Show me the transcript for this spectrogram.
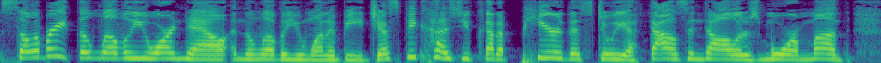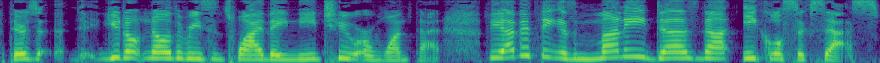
celebrate the level you are now and the level you want to be. Just because you've got a peer that's doing a thousand dollars more a month, there's you don't know the reasons why they need to or want that. The other thing is money does not equal success.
